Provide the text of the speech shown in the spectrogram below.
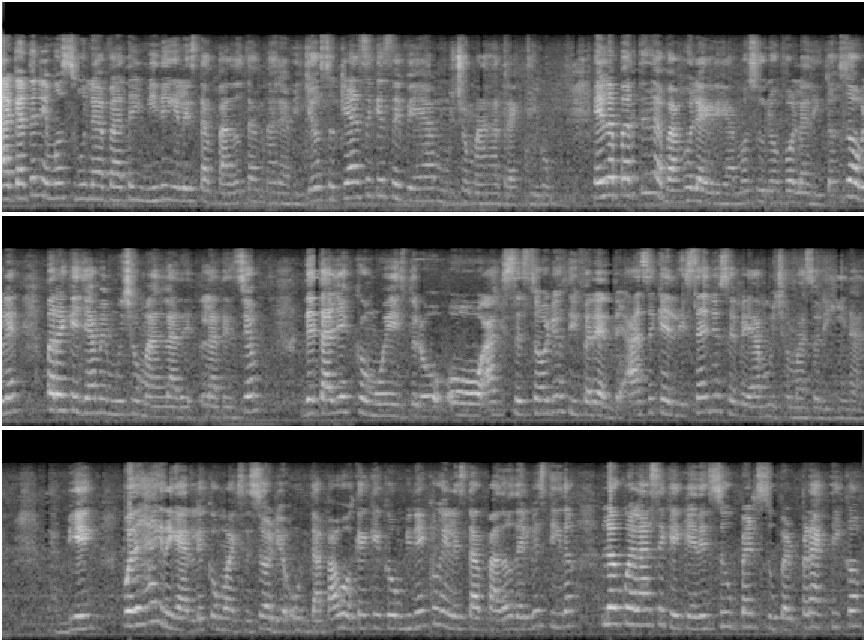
Acá tenemos una bata y miren el estampado tan maravilloso que hace que se vea mucho más atractivo. En la parte de abajo le agregamos unos voladitos dobles para que llame mucho más la, atención. Detalles como esto o accesorios diferentes hace que el diseño se vea mucho más original. También puedes agregarle como accesorio un tapaboca que combine con el estampado del vestido, lo cual hace que quede súper súper práctico,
